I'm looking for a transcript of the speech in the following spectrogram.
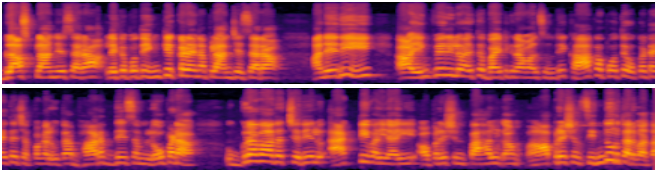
బ్లాస్ట్ ప్లాన్ చేశారా? లేకపోతే ఇంకెక్కడైనా ప్లాన్ చేశారా? అనేది ఆ ఎంక్వైరీలో అయితే బయటికి రావాల్సి ఉంది. కాకపోతే ఒకటైతే చెప్పగలుగుతా భారతదేశం లోపల ఉగ్రవాద చర్యలు యాక్టివ్ అయ్యాయి. ఆపరేషన్ పహల్గామ్ ఆపరేషన్ సింధూర్ తర్వాత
